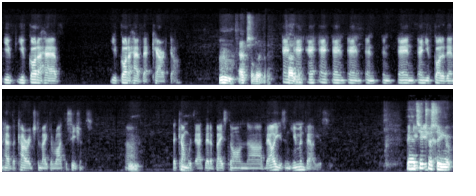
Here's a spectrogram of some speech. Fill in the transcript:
you've you've got to have you've got to have that character. Mm, absolutely. And, totally. and, and, and, and, and, and, and, and you've got to then have the courage to make the right decisions um, mm. That come with that, that are based on uh, values and human values. Yeah, it's interesting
